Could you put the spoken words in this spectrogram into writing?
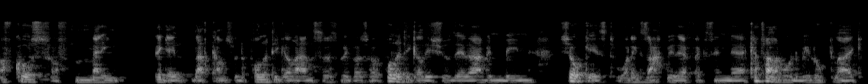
Of course, of many again, that comes with the political answers because of political issues that haven't been showcased. What exactly the effects in uh, Qatar would be look like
